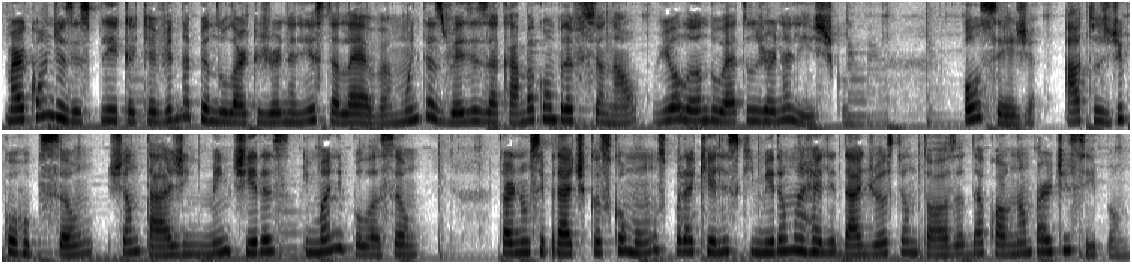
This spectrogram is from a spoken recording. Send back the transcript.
Marcondes explica que a vida pendular que o jornalista leva muitas vezes acaba com o profissional violando o ethos jornalístico. Ou seja, atos de corrupção, chantagem, mentiras e manipulação tornam-se práticas comuns por aqueles que miram uma realidade ostentosa da qual não participam.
